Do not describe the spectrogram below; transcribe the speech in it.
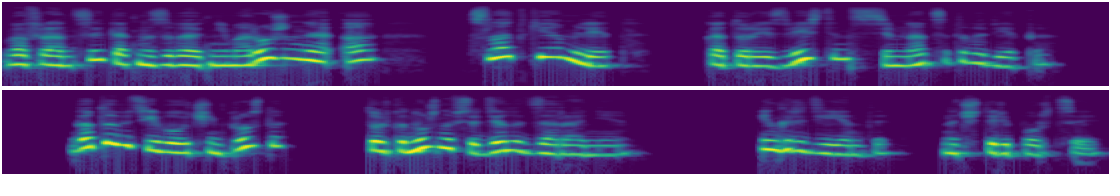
Во Франции так называют не мороженое, а сладкий омлет, который известен с XVII века. Готовить его очень просто, только нужно все делать заранее. Ингредиенты на 4 порции:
